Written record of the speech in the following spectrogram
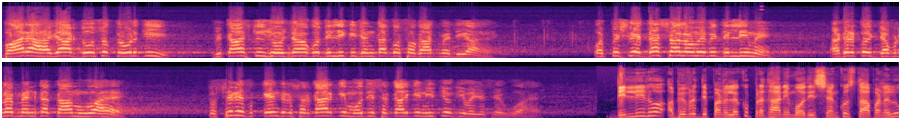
12,200 करोड़ की विकास की योजनाओं को दिल्ली की जनता को सौगात में दिया है और पिछले 10 सालों में भी दिल्ली में अगर कोई डेवलपमेंट का काम हुआ है तो सिर्फ केंद्र सरकार की मोदी सरकार की नीतियों की वजह से हुआ है ఢిల్లీలో అభివృద్ధి పనులకు ప్రధాని మోదీ శంకుస్థాపనలు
